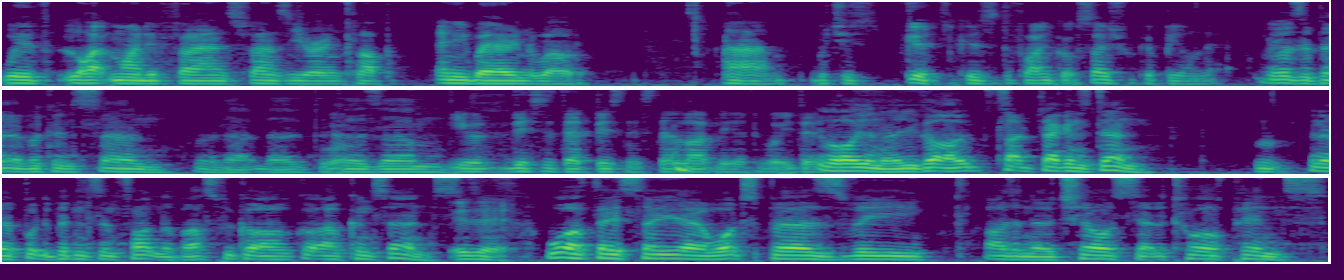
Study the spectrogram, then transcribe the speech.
with like-minded fans, fans of your own club, anywhere in the world, um, which is good because the Fighting Cock Social could be on there. There was a bit of a concern with that though because um, You, this is their business, their livelihood. What you do well you know you got it's like Dragon's Den. You know, put the business in front of us. We've got our, got our concerns. is it? What if they say, yeah, watch Spurs v I don't know Chelsea at the twelve pins?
